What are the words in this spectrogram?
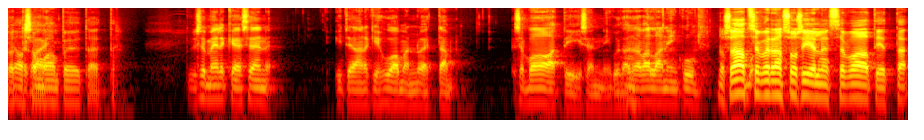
ja samaan pöytään. Että. Kyllä se melkein sen itse ainakin huomannut, että se vaatii sen. Niin kuin, tai mm. tavallaan niin kuin... No sä oot sen verran sosiaalinen, että se vaatii, että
